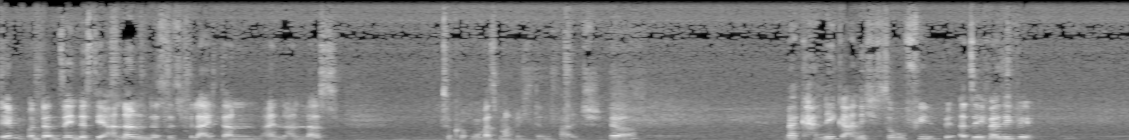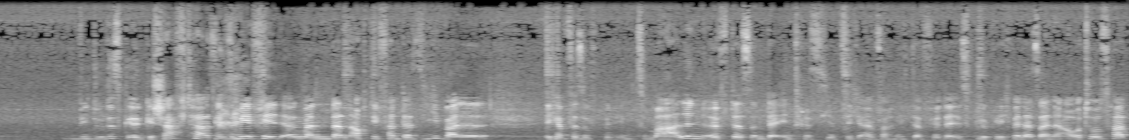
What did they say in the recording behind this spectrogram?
Eben und dann sehen das die anderen und das ist vielleicht dann ein Anlass zu gucken, was mache ich denn falsch. Ja. man kann die gar nicht so viel, also ich weiß nicht, wie, wie du das ge geschafft hast. Also mir fehlt irgendwann dann auch die Fantasie, weil ich habe versucht, mit ihm zu malen öfters und der interessiert sich einfach nicht dafür. Der ist glücklich, wenn er seine Autos hat,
